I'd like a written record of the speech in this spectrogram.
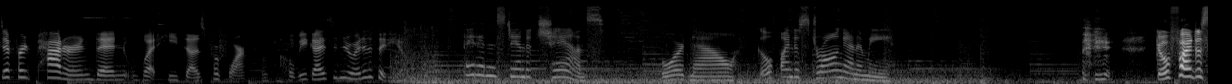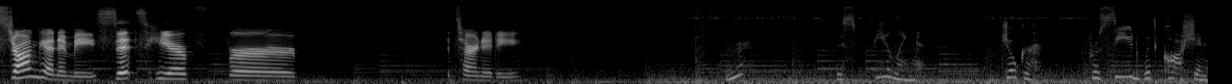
different pattern than what he does perform. Okay. Hope you guys enjoyed the video. They didn't stand a chance. Bored now. Go find a strong enemy. Go find a strong enemy. Sits here for eternity. Hmm? This feeling. Joker, Proceed with caution.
